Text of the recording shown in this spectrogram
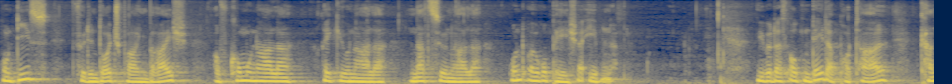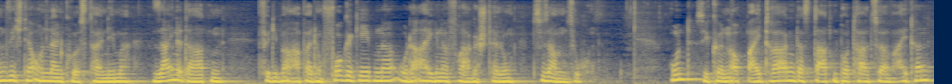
Und dies für den deutschsprachigen Bereich auf kommunaler, regionaler, nationaler und europäischer Ebene. Über das Open Data Portal kann sich der Online-Kursteilnehmer seine Daten für die Bearbeitung vorgegebener oder eigener Fragestellungen zusammensuchen. Und Sie können auch beitragen, das Datenportal zu erweitern,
